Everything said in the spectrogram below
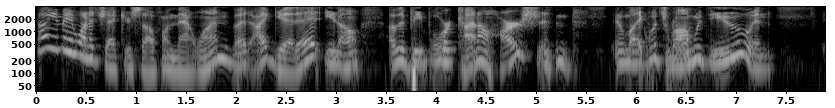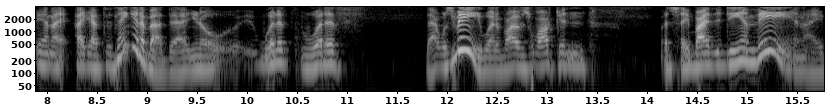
oh, you may want to check yourself on that one, but I get it. You know, other people were kind of harsh and, and like, what's wrong with you? And, and I, I got to thinking about that. You know, what if, what if that was me? What if I was walking, let's say by the DMV and I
